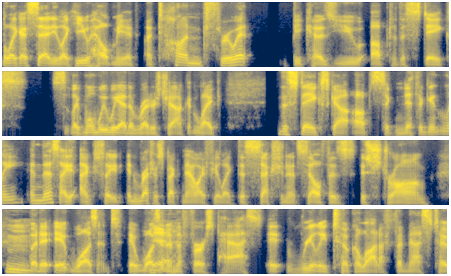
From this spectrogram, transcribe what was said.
But like I said, you like you helped me a, a ton through it because you upped the stakes. So, like when we, we had the writer's chat and like the stakes got up significantly in this. I actually in retrospect now I feel like this section itself is is strong, Hmm. but it, it wasn't. It wasn't Yeah. in the first pass. It really took a lot of finesse to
